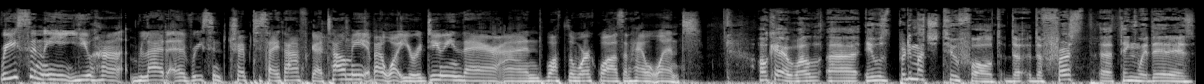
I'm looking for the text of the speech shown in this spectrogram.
recently you ha- led a recent trip to South Africa. Tell me about what you were doing there and what the work was and how it went. Okay, well, uh, it was pretty much twofold. The the first uh, thing we did is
